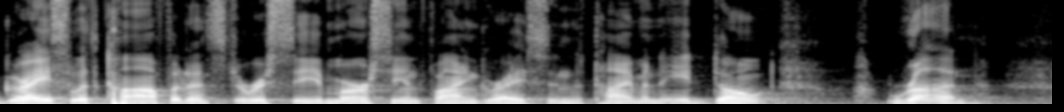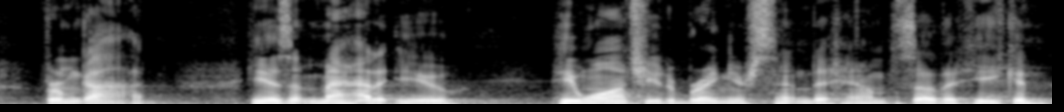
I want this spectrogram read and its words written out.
grace with confidence to receive mercy and find grace in the time of need. Don't run from God. He isn't mad at you. He wants you to bring your sin to Him so that He can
